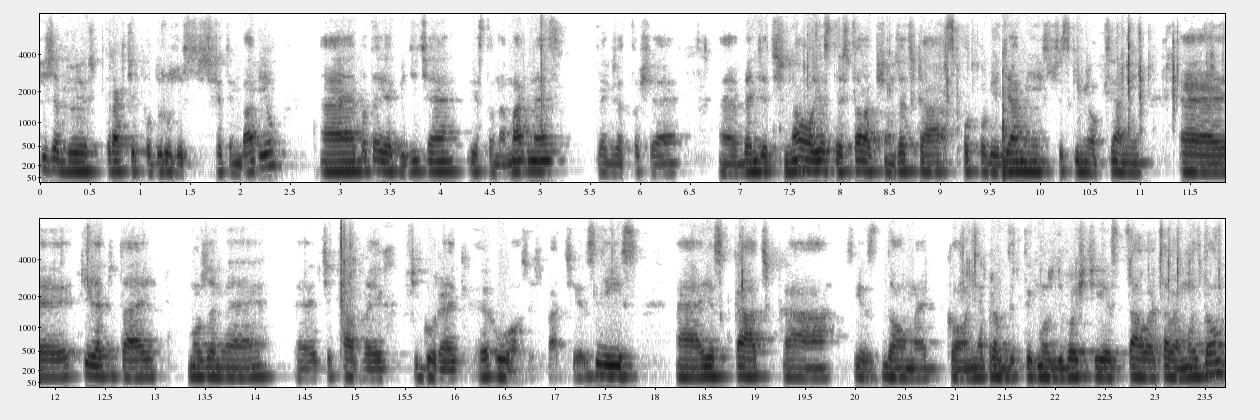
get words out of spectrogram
i żeby w trakcie podróży się tym bawił, bo tak jak widzicie jest to na magnes, także to się będzie trzymało. Jest też cała książeczka z podpowiedziami, z wszystkimi opcjami, e, ile tutaj możemy e, ciekawych figurek ułożyć. Patrzcie, jest lis, jest kaczka, jest domek, koń, naprawdę tych możliwości jest całe, całe multum.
